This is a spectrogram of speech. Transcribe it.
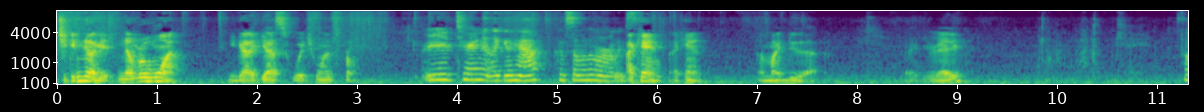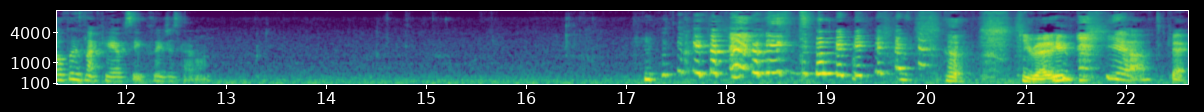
Chicken nugget number one. You gotta guess which one it's from. Are you tearing it like in half? Because some of them are really I can, I can. I might do that. Alright, you ready? Hopefully it's not KFC because I just had one. you? You ready? yeah. Okay.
